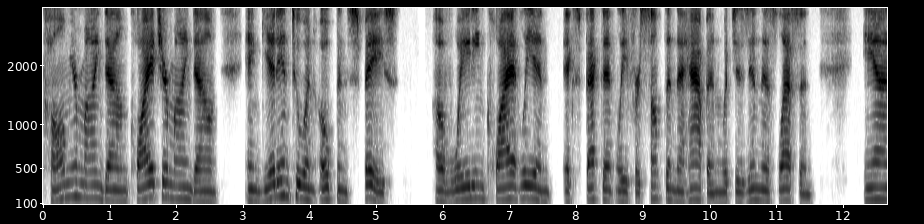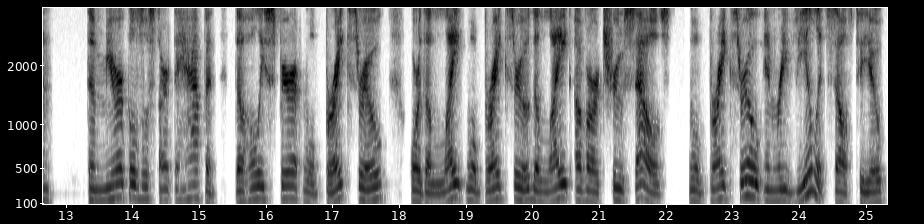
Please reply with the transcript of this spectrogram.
calm your mind down, quiet your mind down, and get into an open space of waiting quietly and expectantly for something to happen, which is in this lesson. And the miracles will start to happen. The Holy Spirit will break through, or the light will break through, the light of our true selves will break through and reveal itself to you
